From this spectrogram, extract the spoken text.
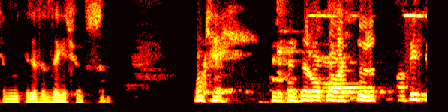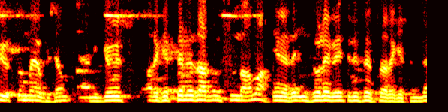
Şimdi triceps'e geçiyoruz. Okey. Triceps'e rope'la başlıyoruz. Hafif bir ısınma yapacağım. Yani göğüs hareketlerine zaten ısındı ama yine de izole bir triceps hareketinde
